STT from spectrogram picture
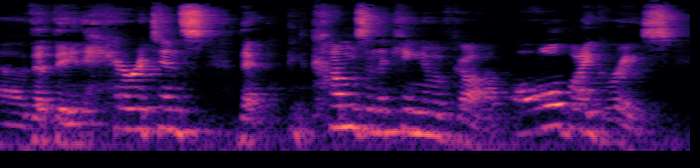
Uh, that the inheritance that comes in the kingdom of God, all by grace,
